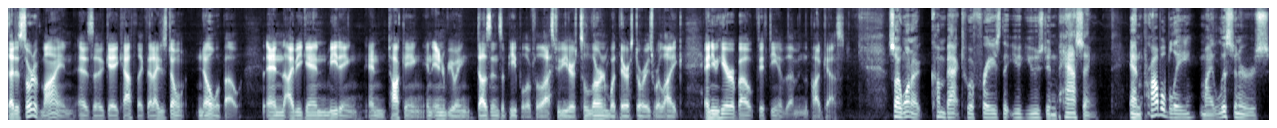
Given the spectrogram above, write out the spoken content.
that is sort of mine as a gay Catholic that I just don't know about. And I began meeting and talking and interviewing dozens of people over the last few years to learn what their stories were like. And you hear about 15 of them in the podcast. So I want to come back to a phrase that you used in passing. And probably my listeners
